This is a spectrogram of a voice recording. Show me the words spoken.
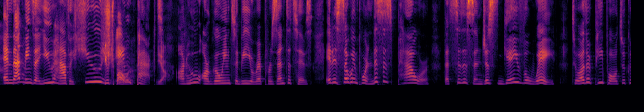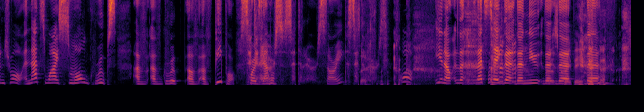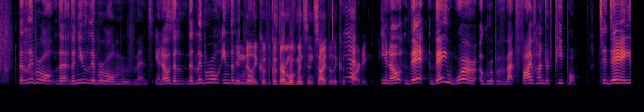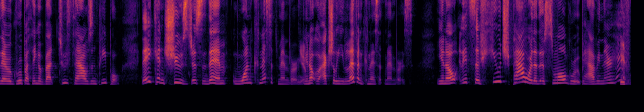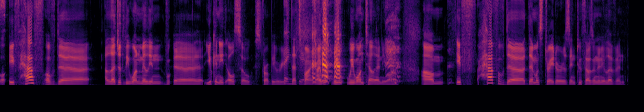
and that means that you have a huge, Huge power. impact Yeah. on who are going to be your representatives. It is so important. This is power that citizen just gave away to other people to control, and that's why small groups of of group of of people, for example, settlers, sorry, the settlers. well, you know, le- let's take the the new the the, the the liberal the the new liberal movement. You know, the the liberal in the in the Likud. Likud, because there are movements inside the Likud Yeah. party. You know, they they were a group of about 500 people. Today, they're a group I think of about 2,000 people. They can choose just them one Knesset member. Yeah. You know, actually 11 Knesset members. You know, it's a huge power that a small group have in their hands. If if half of the allegedly one million, uh, you can eat also strawberries. Thank That's you. fine. I w- we, we won't tell anyone. Um, if half of the demonstrators in 2011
